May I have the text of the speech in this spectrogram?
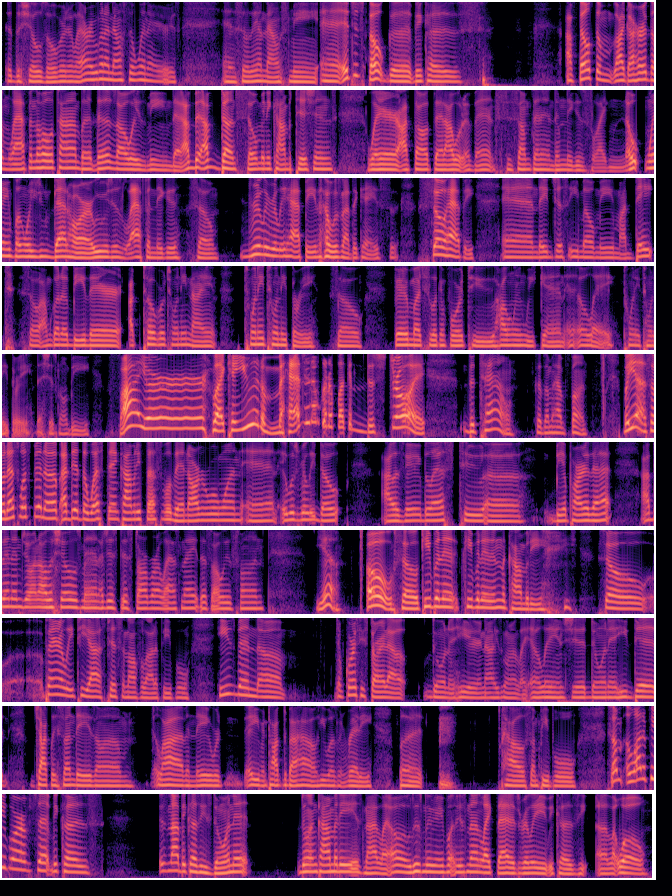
the show's over. They're like, all right, we're gonna announce the winners, and so they announced me, and it just felt good because. I felt them like I heard them laughing the whole time, but does always mean that I've been I've done so many competitions where I thought that I would advance to something, and them niggas like, nope, we ain't fucking with you that hard. We were just laughing, nigga. So really, really happy that was not the case. So happy. And they just emailed me my date. So I'm going to be there October 29th, 2023. So very much looking forward to Halloween weekend in LA 2023. That's just to be fire. Like, can you imagine? I'm gonna fucking destroy the town because I'm having fun. But yeah, so that's what's been up. I did the West End Comedy Festival, the inaugural one, and it was really dope. I was very blessed to uh, be a part of that. I've been enjoying all the shows, man. I just did Star Bar last night. That's always fun. Yeah. Oh, so keeping it keeping it in the comedy. so apparently T.I. is pissing off a lot of people. He's been, um, of course, he started out doing it here, and now he's going to like L.A. and shit doing it. He did Chocolate Sundays um live, and they were they even talked about how he wasn't ready, but how some people, some a lot of people are upset because it's not because he's doing it, doing comedy. It's not like oh this nigga ain't funny. It's nothing like that. It's really because he uh like well,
